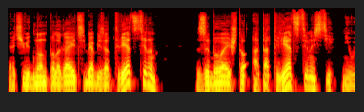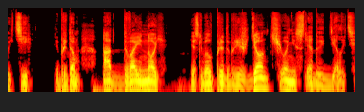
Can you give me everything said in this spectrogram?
Очевидно, он полагает себя безответственным, забывая, что от ответственности не уйти, и притом от двойной, если был предупрежден, чего не следует делать.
